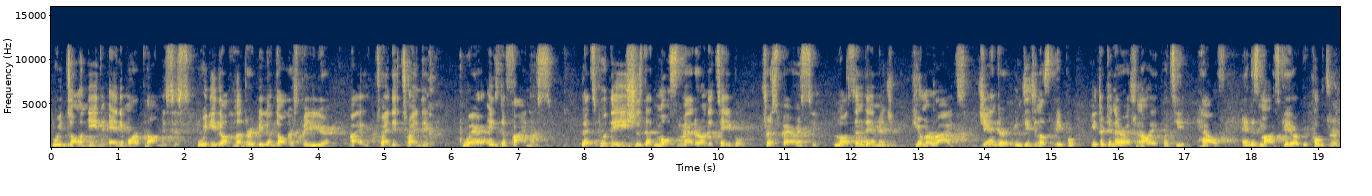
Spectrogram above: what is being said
We don't need any more promises. We need $100 billion per year by 2020. Where is the finance? Let's put the issues that most matter on the table. Transparency, loss and damage, human rights, gender, indigenous people, intergenerational equity, health, and small-scale agriculture.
